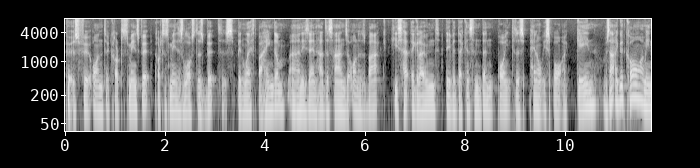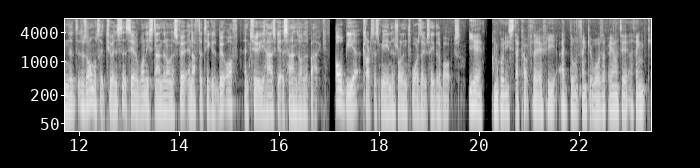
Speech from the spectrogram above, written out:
put his foot onto Curtis Main's foot. Curtis Main has lost his boot. It's been left behind him, and he's then had his hands on his back. He's hit the ground. David Dickinson didn't point to this penalty spot again. Was that a good call? I mean, there's almost like two instances here. One, he's standing on his foot enough to take his boot off, and two, he has got his hands on his back. Albeit Curtis Main is running towards outside of the box. Yeah, I'm going to stick up for the referee. I don't think it was a penalty. I think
